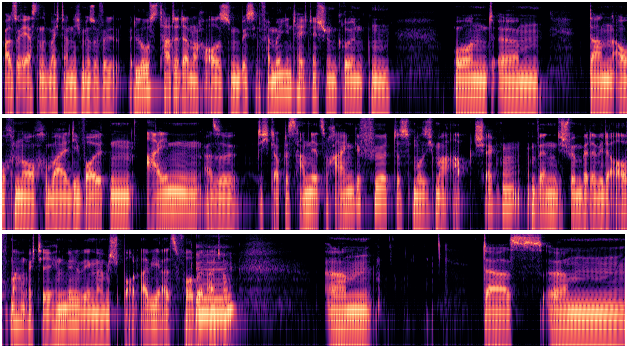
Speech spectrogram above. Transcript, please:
also erstens, weil ich dann nicht mehr so viel Lust hatte, dann noch aus ein bisschen familientechnischen Gründen und ähm, dann auch noch, weil die wollten ein, also ich glaube, das haben die jetzt auch eingeführt, das muss ich mal abchecken, wenn die Schwimmbäder wieder aufmachen, weil ich da hin will, wegen meinem Sportabi als Vorbereitung. Ähm, dass ähm,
